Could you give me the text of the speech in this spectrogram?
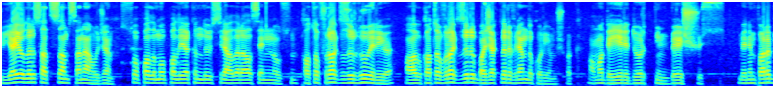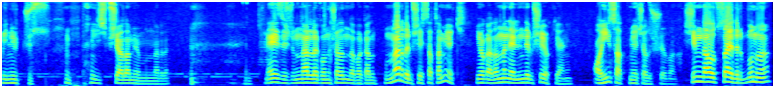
Şu yayoları satsam sana hocam. Sopalı mopalı yakın dövüş silahları al senin olsun. Katafrak zırhı veriyor. Abi katafrak zırhı bacakları falan da koruyormuş bak. Ama değeri 4500. Benim para 1300. ben hiçbir şey alamıyorum bunlardan. Neyse şunlarla konuşalım da bakalım. Bunlar da bir şey satamıyor ki. Yok adamların elinde bir şey yok yani. Ayı satmaya çalışıyor bana. Şimdi Outsider bunu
